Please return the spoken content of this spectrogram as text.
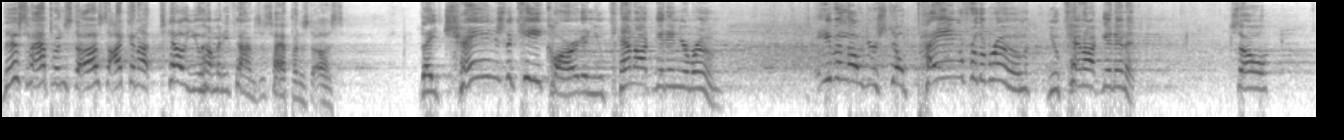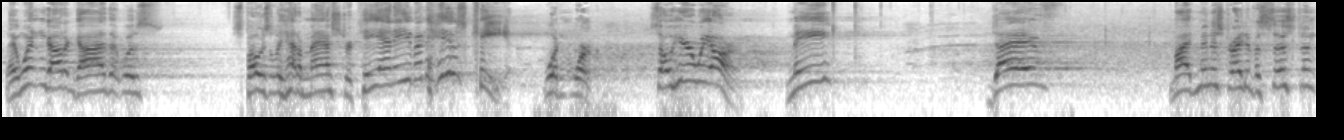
This happens to us. I cannot tell you how many times this happens to us. They change the key card and you cannot get in your room. Even though you're still paying for the room, you cannot get in it. So they went and got a guy that was supposedly had a master key, and even his key wouldn't work. So here we are. Me, Dave, my administrative assistant,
